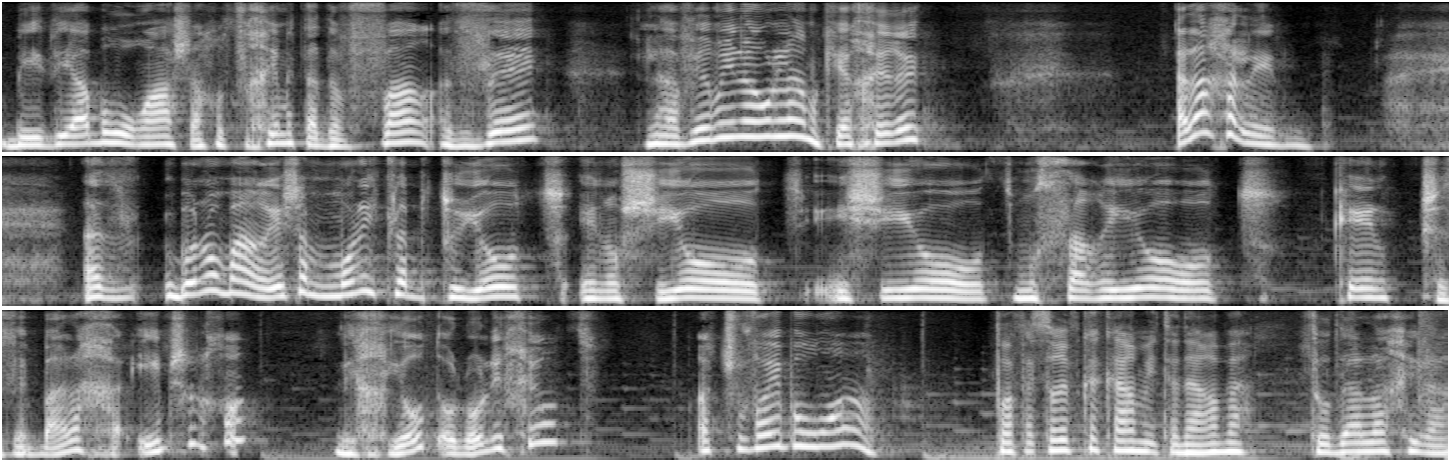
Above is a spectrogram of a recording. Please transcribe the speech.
בידיעה ברורה שאנחנו צריכים את הדבר הזה להעביר מן העולם, כי אחרת הלך עלינו. אז בוא נאמר, יש המון התלבטויות אנושיות, אישיות, מוסריות, כן, כשזה בא לחיים שלך, לחיות או לא לחיות, התשובה היא ברורה. פרופסור רבקה כרמי, תודה רבה. תודה לך, הילה.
